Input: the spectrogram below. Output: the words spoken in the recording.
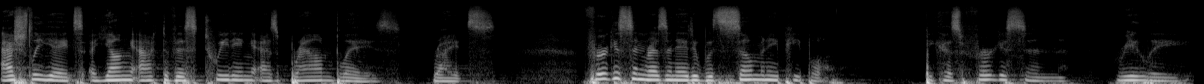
Ashley Yates, a young activist tweeting as Brown Blaze, writes Ferguson resonated with so many people because Ferguson really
